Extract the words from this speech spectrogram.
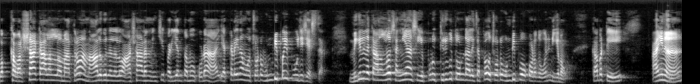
ఒక్క వర్షాకాలంలో మాత్రం ఆ నాలుగు నెలలు ఆషాఢం నుంచి పర్యంతము కూడా ఎక్కడైనా ఓ చోట ఉండిపోయి పూజ చేస్తారు. మిగిలిన కాలంలో సన్యాసి ఎప్పుడు తిరుగుతూ ఉండాలి తప్ప ఓ చోట ఉండిపోకూడదు అని నియమం. కాబట్టి ఆయన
